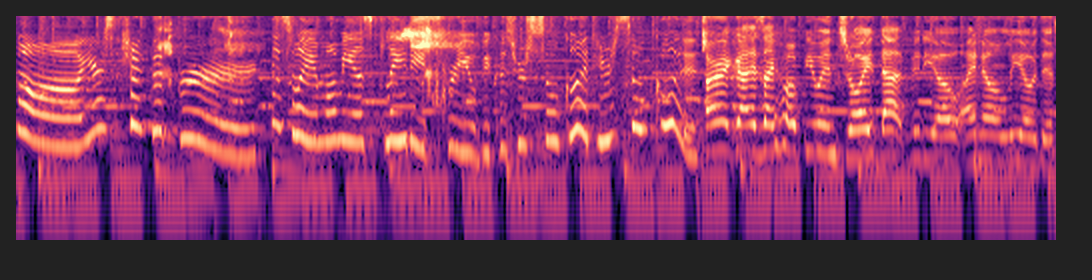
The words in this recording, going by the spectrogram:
Aw, you're such a good bird. That's why mommy has play dates for you because you're so good. You're so good. All right, guys, I hope you enjoyed that video. I know Leo did.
